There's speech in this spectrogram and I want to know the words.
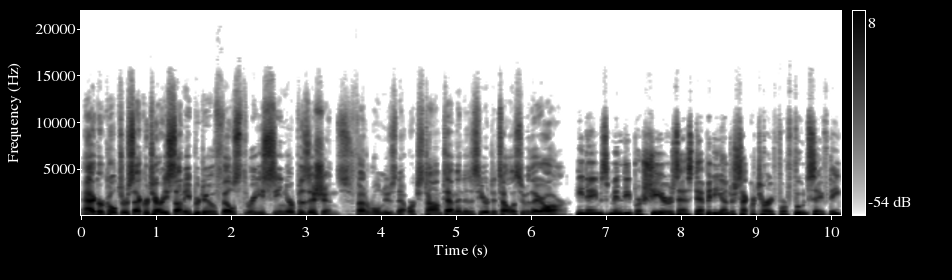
Agriculture Secretary Sonny Perdue fills three senior positions. Federal News Network's Tom Temin is here to tell us who they are. He names Mindy Brashears as Deputy Undersecretary for Food Safety,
